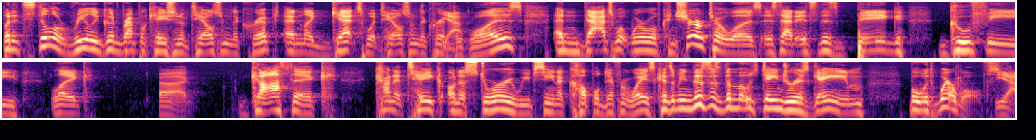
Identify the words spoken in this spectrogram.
but it's still a really good replication of tales from the crypt and like gets what tales from the crypt Yeah. was and that's what werewolf concerto was is that it's this big goofy like uh gothic kind of take on a story we've seen a couple different ways. Because I mean, this is the most dangerous game, but with werewolves. Yeah.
